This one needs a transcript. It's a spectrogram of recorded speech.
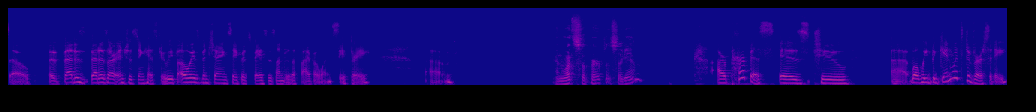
so uh, that is that is our interesting history. We've always been sharing sacred spaces under the 501c3. Um, and what's the purpose again? Our purpose is to, uh, well, we begin with diversity,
